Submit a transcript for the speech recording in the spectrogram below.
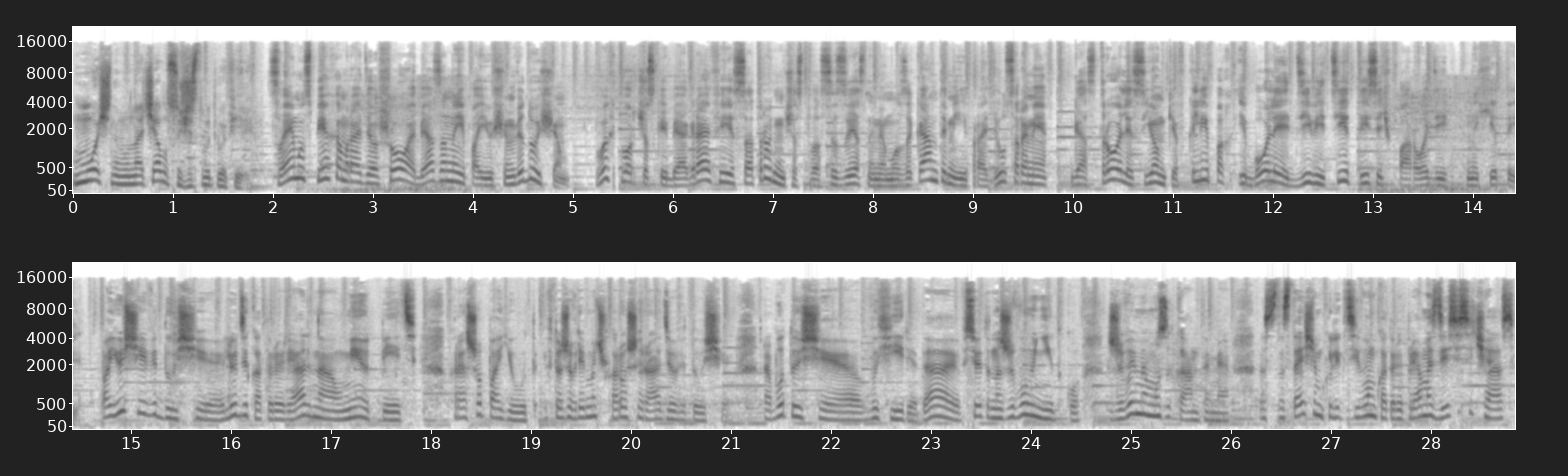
мощному началу существует в эфире. Своим успехом радиошоу обязаны и поющим ведущим. В их творческой биографии сотрудничество с известными музыкантами и продюсерами, гастроли, съемки в клипах и более 9 тысяч пародий на хиты. Поющие ведущие, люди, которые реально умеют петь, хорошо поют, и в то же время очень хорошие радиоведущие, работающие в эфире, да, все это на живую нитку, с живыми музыкантами, с настоящим коллективом, который прямо здесь и сейчас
